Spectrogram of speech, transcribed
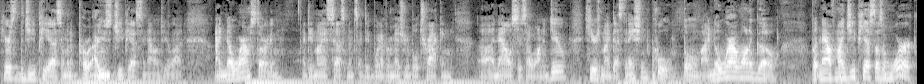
here's the GPS, I'm to pro, I use GPS analogy a lot. I know where I'm starting. I did my assessments. I did whatever measurable tracking uh, analysis I want to do. Here's my destination. Cool. Boom. I know where I want to go. But now, if my GPS doesn't work,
